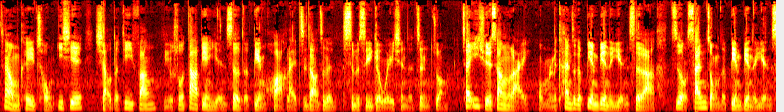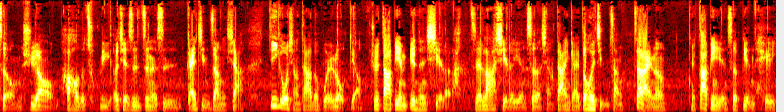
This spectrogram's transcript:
再来我们可以从一些小的地方，比如说大便颜色的变化，来知道这个是不是一个危险的症状。在医学上来，我们来看这个便便的颜色啊，只有三种的便便的颜色，我们需要好好的处理，而且是真的是该紧张一下。第一个，我想大家都不会漏掉，就是大便变成血了啦，直接拉血的颜色，想大家应该都会紧张。再来呢？大便颜色变黑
